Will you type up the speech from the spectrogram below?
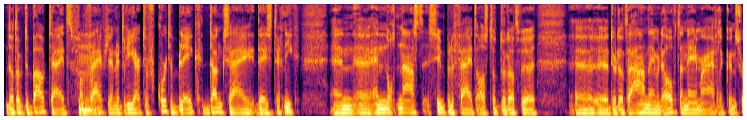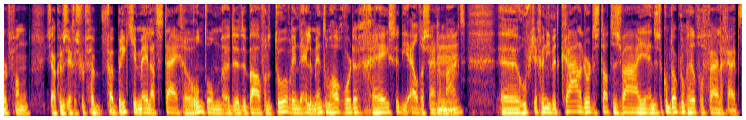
dat ook de bouwtijd van mm. vijf jaar naar drie jaar te verkorten bleek dankzij deze techniek. En, en nog naast simpele feiten als dat doordat we uh, doordat de aannemer, de hoofdaannemer, eigenlijk een soort van, je zou kunnen zeggen, een soort fabriekje mee laat stijgen rondom de, de bouw van de toren, waarin de elementen omhoog worden gehesen, die elders zijn gemaakt. Mm. Uh, hoef je gewoon niet met kranen door de stad te zwaaien. En dus er komt ook nog heel veel veiligheid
